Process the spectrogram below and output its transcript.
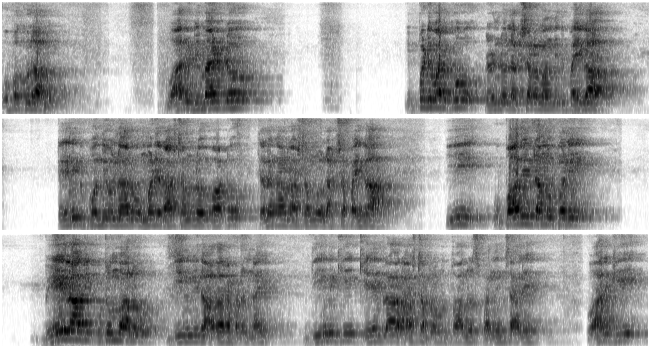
ఉపకులాలు వారి డిమాండ్లో ఇప్పటి వరకు రెండు లక్షల మందికి పైగా ట్రైనింగ్ పొంది ఉన్నారు. ఉమ్మడి రాష్ట్రంలో పాటు తెలంగాణ రాష్ట్రంలో లక్ష పైగా. ఈ ఉపాధిని నమ్ముకొని వేలాది కుటుంబాలు దీని మీద ఆధారపడి ఉన్నాయి. దీనికి కేంద్ర రాష్ట్ర ప్రభుత్వాలు స్పందించాలి. వారికి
